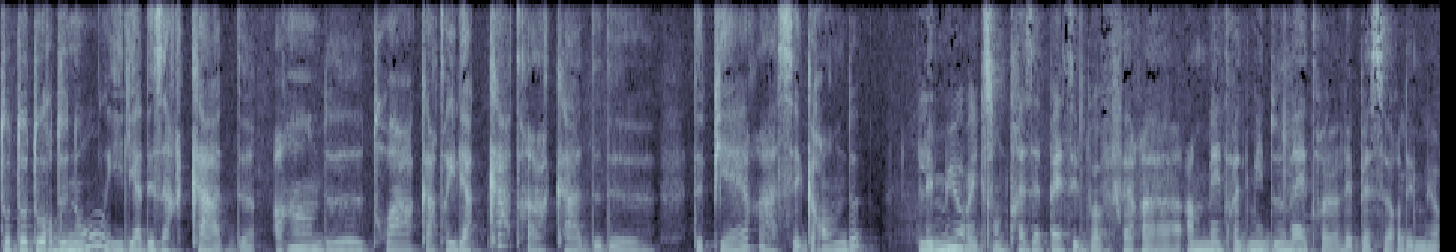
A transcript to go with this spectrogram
Tout autour de nous, il y a des arcades. Un, deux, trois, quatre. Il y a quatre arcades de, de pierre assez grandes. Les murs, ils sont très épais. Ils doivent faire euh, un mètre et demi, deux mètres l'épaisseur des murs.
